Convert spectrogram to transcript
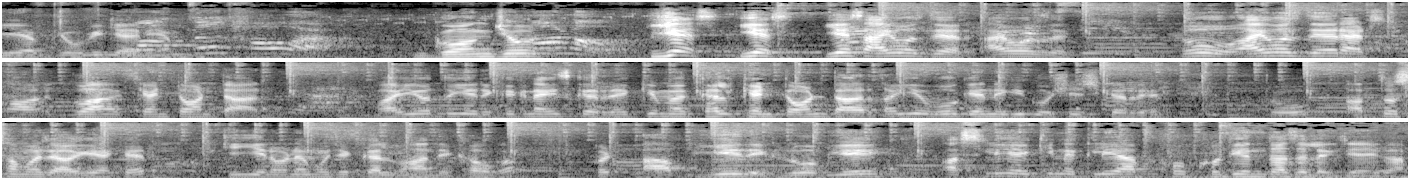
ये अब जो भी कह रही 广 हैं 州 Tower。 Guangzhou Tomorrow. Yes yes yes I was there I was there oh I was there at Canton tower भाइयों तो ये रिकग्नाइज कर रहे हैं कि मैं कल कैंटोन टार था ये वो कहने की कोशिश कर रहे हैं तो अब तो समझ आ गया खैर कि इन्होंने मुझे कल वहाँ देखा होगा। बट आप ये देख लो, अब ये असली है कि नकली आपको खुद ही अंदाज़ा लग जाएगा।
